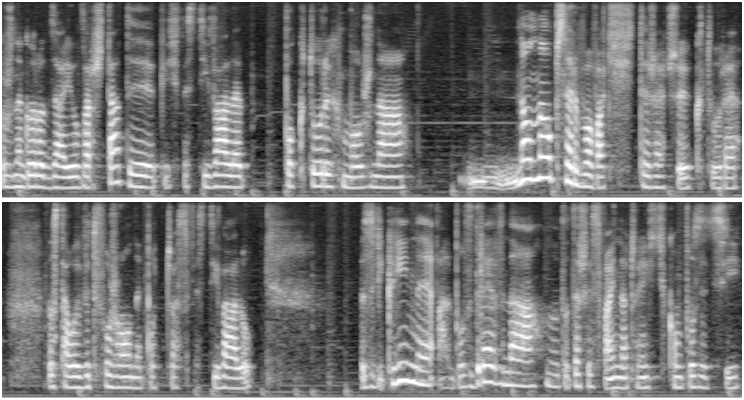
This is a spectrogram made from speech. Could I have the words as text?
różnego rodzaju warsztaty, jakieś festiwale, po których można mm, no, no, obserwować te rzeczy, które zostały wytworzone podczas festiwalu. Z wikliny albo z drewna, no to też jest fajna część kompozycji.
